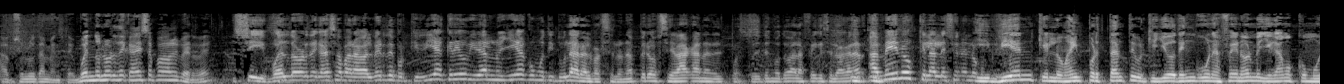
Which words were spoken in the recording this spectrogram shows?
Absolutamente. Buen dolor de cabeza para Valverde. Sí, fue el dolor de cabeza para Valverde porque hoy día creo Vidal no llega como titular al Barcelona, pero se va a ganar el puesto. Y tengo toda la fe que se lo va a ganar, Y- a menos que las lesiones lo Y compliquen. bien, que es lo más importante, porque yo tengo una fe enorme. Llegamos como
